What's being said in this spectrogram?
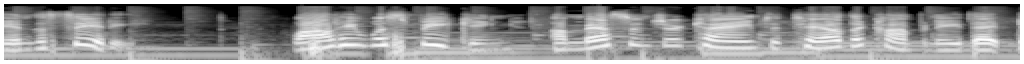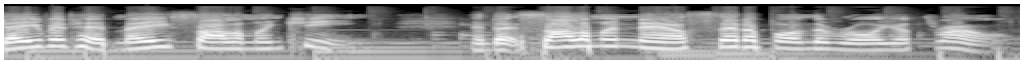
in the city? While he was speaking, a messenger came to tell the company that David had made Solomon king, and that Solomon now sat upon the royal throne.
